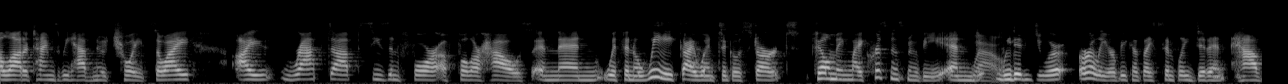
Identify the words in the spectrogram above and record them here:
a lot of times we have no choice. So I I wrapped up season 4 of Fuller House and then within a week I went to go start filming my Christmas movie and wow. we didn't do it earlier because I simply didn't have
